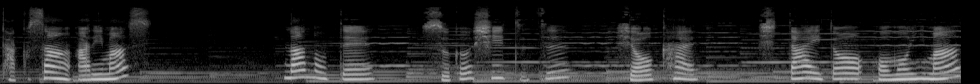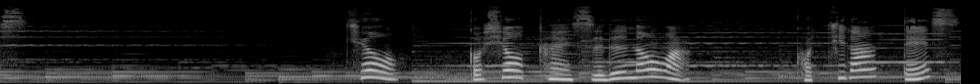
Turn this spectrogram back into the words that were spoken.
たくさんあります。なので、少しずつ紹介したいと思います。今日ご紹介するのはこちらです。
